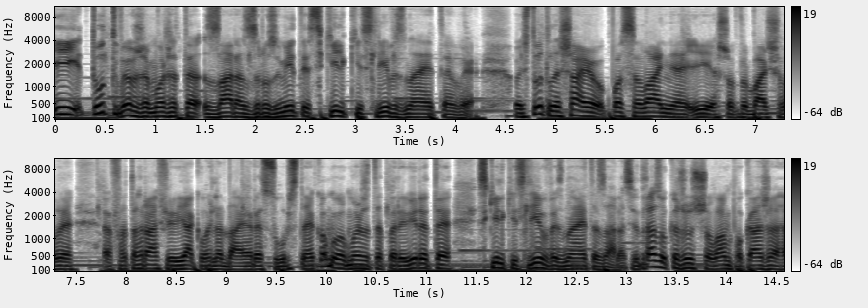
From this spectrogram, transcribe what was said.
І тут ви вже можете зараз зрозуміти, скільки слів знаєте ви. Ось тут лишаю посилання, і щоб ви бачили е, фотографію, як виглядає ресурс, на якому ви можете перевірити, скільки слів ви знаєте зараз. Відразу кажу, що вам покаже,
